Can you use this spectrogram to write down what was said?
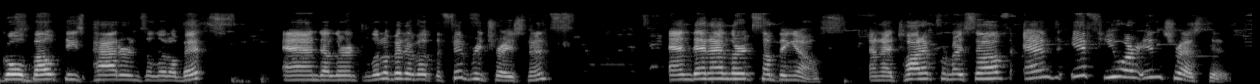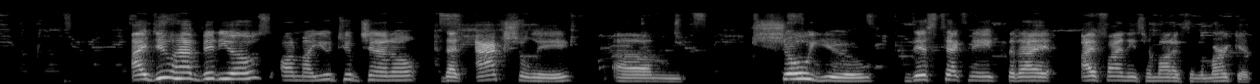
go about these patterns a little bit. And I learned a little bit about the fib retracements. And then I learned something else and I taught it for myself. And if you are interested, I do have videos on my YouTube channel that actually um, show you this technique that I, I find these harmonics in the market.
